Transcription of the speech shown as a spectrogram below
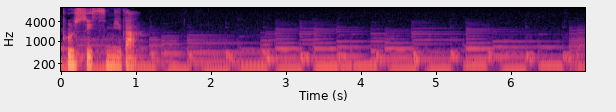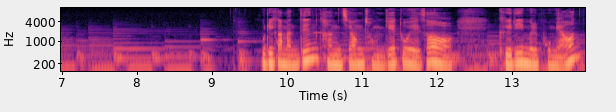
볼 수 있습니다. 우리가 만든 강지형 전개도에서 그림을 보면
